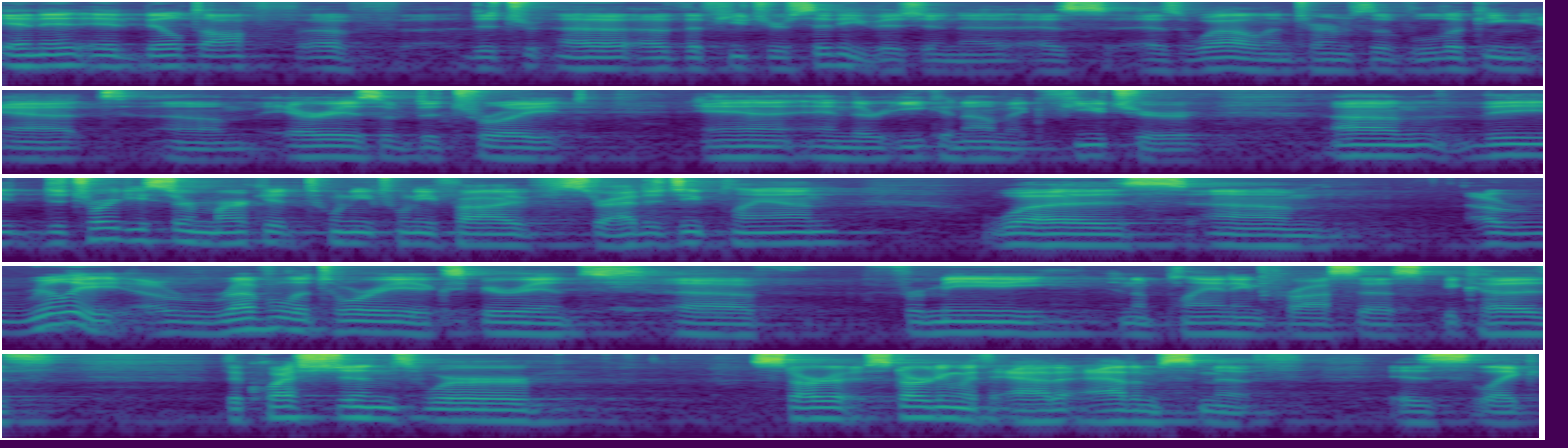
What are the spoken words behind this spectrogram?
and it, it, built off of the, uh, of the future city vision as, as well in terms of looking at um, areas of Detroit and, and their economic future. Um, the Detroit Eastern Market 2025 strategy plan was um, a really a revelatory experience uh, for me in a planning process because the questions were start, starting with Ad, Adam Smith is like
